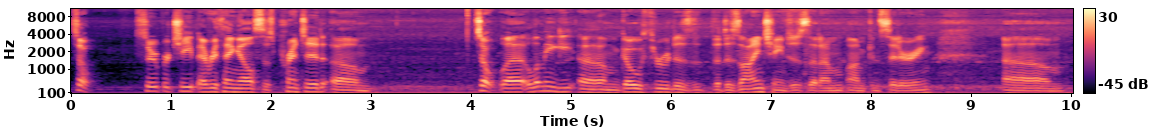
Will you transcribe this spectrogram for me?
So super cheap. Everything else is printed. Um, so uh, let me um, go through the design changes that I'm, I'm considering. Um,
